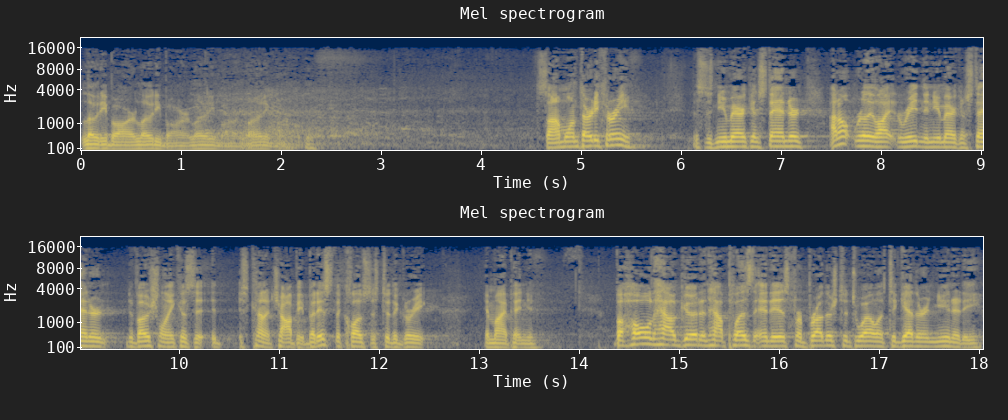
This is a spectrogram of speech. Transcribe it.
Lo Debar, Lo Debar, Lo Debar, Lo Debar. Psalm 133. This is New American Standard. I don't really like reading the New American Standard devotionally because it, it, it's kind of choppy, but it's the closest to the Greek, in my opinion. Behold, how good and how pleasant it is for brothers to dwell together in unity.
